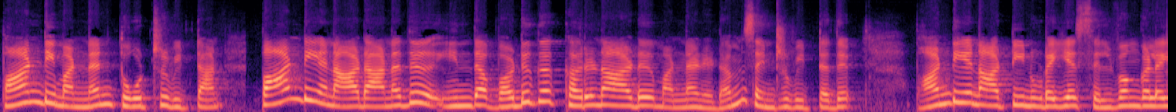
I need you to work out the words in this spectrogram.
பாண்டி மன்னன் தோற்றுவிட்டான். பாண்டிய நாடானது இந்த வடுக கருநாடு மன்னனிடம் சென்றுவிட்டது. பாண்டிய நாட்டினுடைய செல்வங்களை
